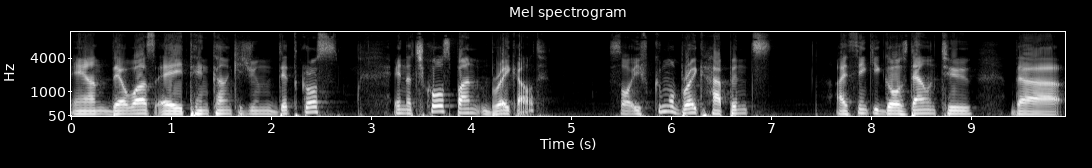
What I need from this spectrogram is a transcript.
And there was a Tenkan Kijun dead cross and a Chikou span breakout. So if Kumo break happens, I think it goes down to the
